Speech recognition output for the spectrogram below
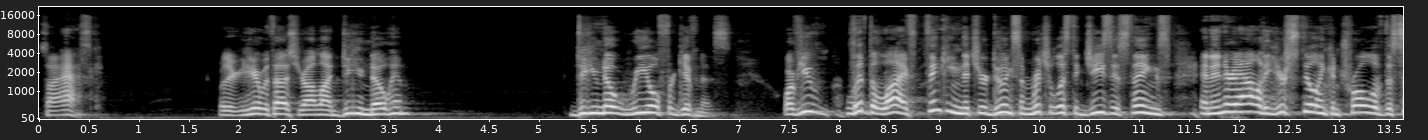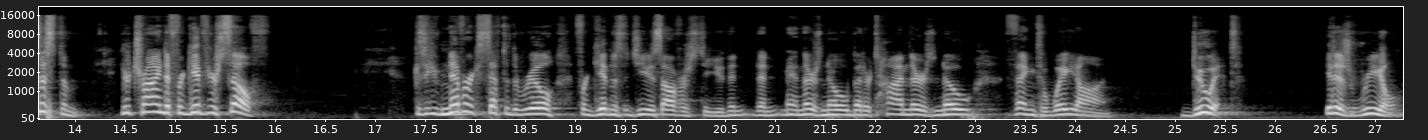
So I ask, whether you're here with us, you're online, do you know him? Do you know real forgiveness? Or have you lived a life thinking that you're doing some ritualistic Jesus things, and in reality, you're still in control of the system? You're trying to forgive yourself. Because if you've never accepted the real forgiveness that Jesus offers to you, then, then man, there's no better time. There's no thing to wait on. Do it. It is real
